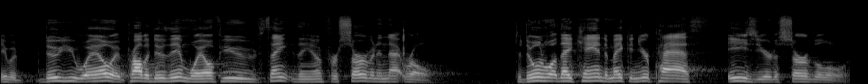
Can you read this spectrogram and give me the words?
it would do you well, it would probably do them well if you thank them for serving in that role, to doing what they can to making your path easier to serve the Lord.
